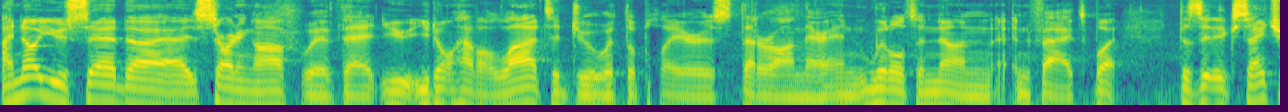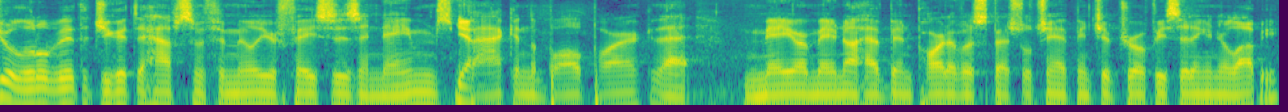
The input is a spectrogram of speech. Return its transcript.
I know you said uh, starting off with that you, you don't have a lot to do with the players that are on there, and little to none, in fact. But does it excite you a little bit that you get to have some familiar faces and names Yeah. back in the ballpark that may or may not have been part of a special championship trophy sitting in your lobby?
